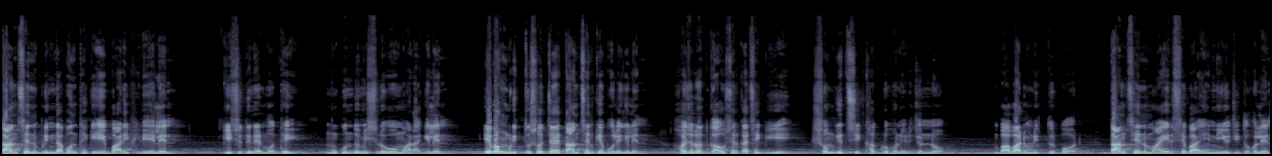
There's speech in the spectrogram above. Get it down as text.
তানসেন বৃন্দাবন থেকে বাড়ি ফিরে এলেন। কিছুদিনের মধ্যেই মুকুন্দ মিশ্র মারা গেলেন এবং মৃত্যুসজ্জায় তানসেনকে বলে গেলেন হজরত গাউসের কাছে গিয়ে সংগীত শিক্ষা গ্রহণের জন্য বাবার মৃত্যুর পর তানসেন মায়ের সেবায় নিয়োজিত হলেন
